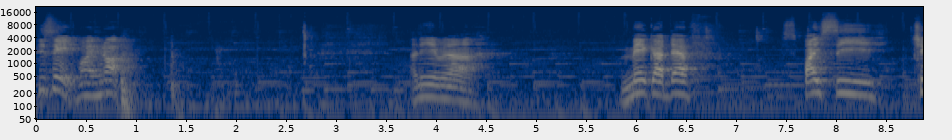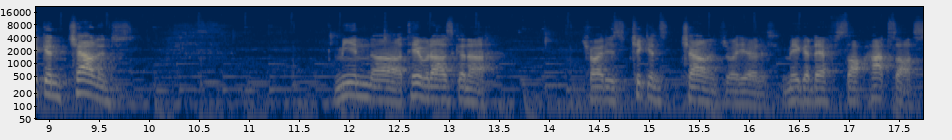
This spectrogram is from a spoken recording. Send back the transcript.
พิเศษพ่อแม่พี่น้องอันนี้มันอ่า Mega Def Spicy Chicken Challenge Me and uh, Tevada is gonna try this chicken challenge right here this Mega Def sau- hot sauce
